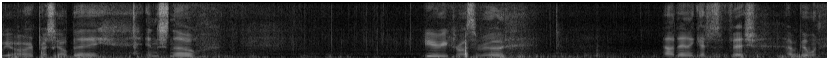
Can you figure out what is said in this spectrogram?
we are, Presque Isle Bay, in the snow. Erie across the road. Out then it catches some fish. Have a good one.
